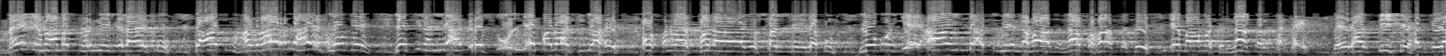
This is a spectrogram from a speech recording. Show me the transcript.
میں امامت کرنے کے لائق ہوں۔ کہا، تم ہزار لائق ہوگے، لیکن اللہ کے رسول نے منع کیا ہے۔ اور فرمایا، فلا لوگوں، یہ آئندہ تمہیں نماز نہ پڑھا سکے۔ امامت نہ کر سکے۔ بہرحال پیچھے ہٹ گیا۔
